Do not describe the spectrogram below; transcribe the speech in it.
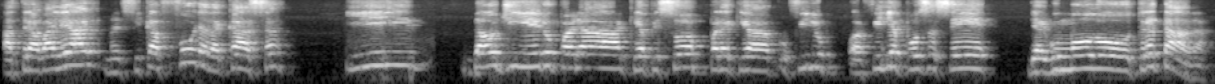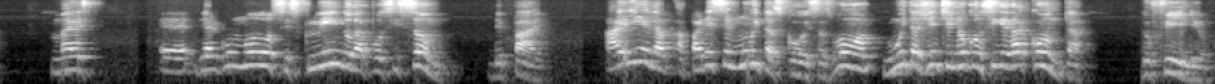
a trabalhar, mas fica fora da casa e dá o dinheiro para que a pessoa, para que a, o filho, a filha possa ser de algum modo tratada, mas é, de algum modo se excluindo da posição de pai. Aí ela, aparecem muitas coisas. Bom, muita gente não consegue dar conta do filho.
